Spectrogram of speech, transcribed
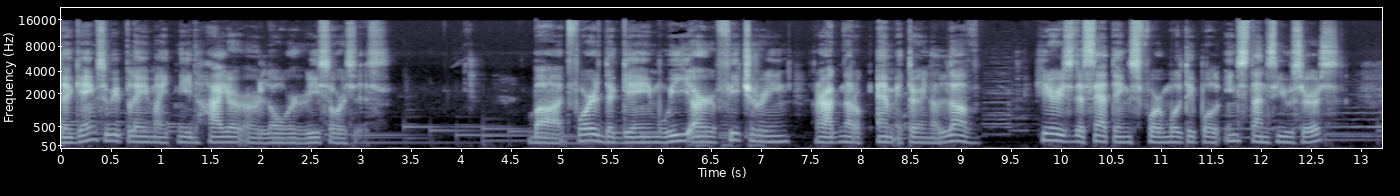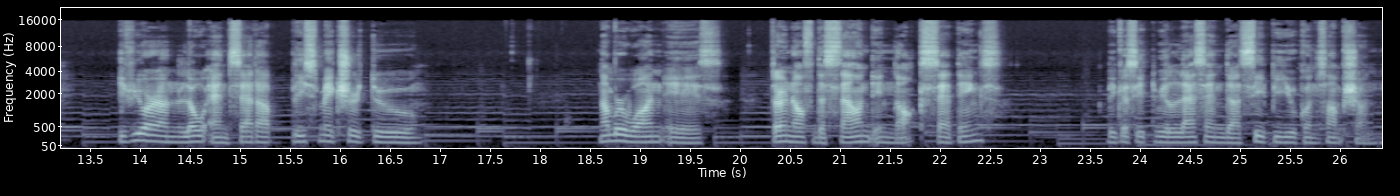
the games we play might need higher or lower resources. But for the game we are featuring Ragnarok M Eternal Love. Here is the settings for multiple instance users if you are on low end setup, please make sure to number one is turn off the sound in Nox settings because it will lessen the CPU consumption.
